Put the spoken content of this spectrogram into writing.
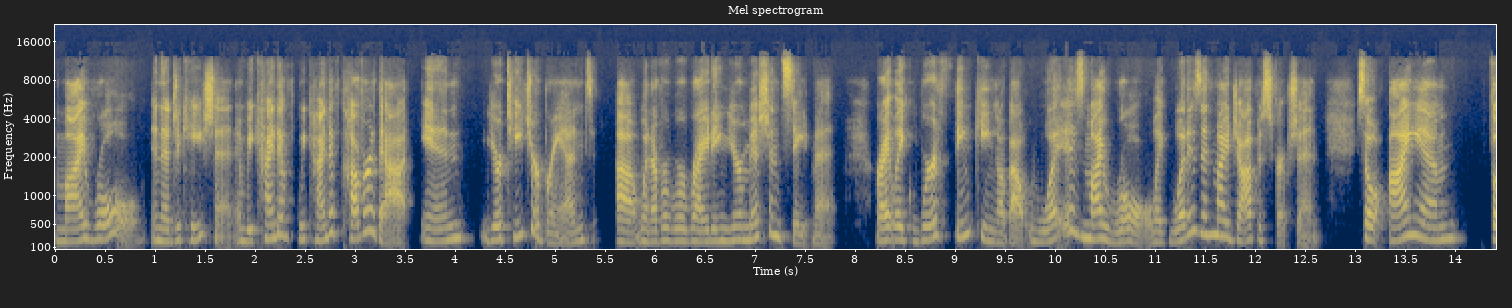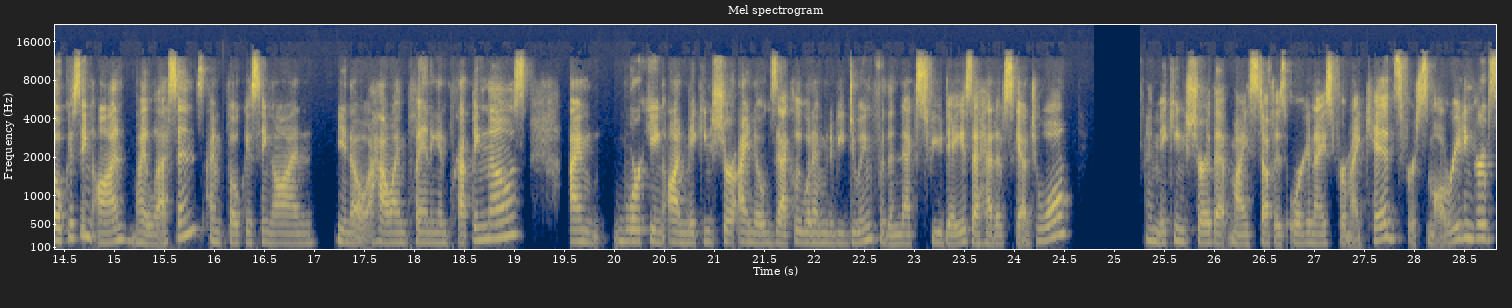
my role in education and we kind of we kind of cover that in your teacher brand uh, whenever we're writing your mission statement right? Like we're thinking about what is my role? Like what is in my job description? So I am focusing on my lessons. I'm focusing on, you know, how I'm planning and prepping those. I'm working on making sure I know exactly what I'm going to be doing for the next few days ahead of schedule. I'm making sure that my stuff is organized for my kids, for small reading groups,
